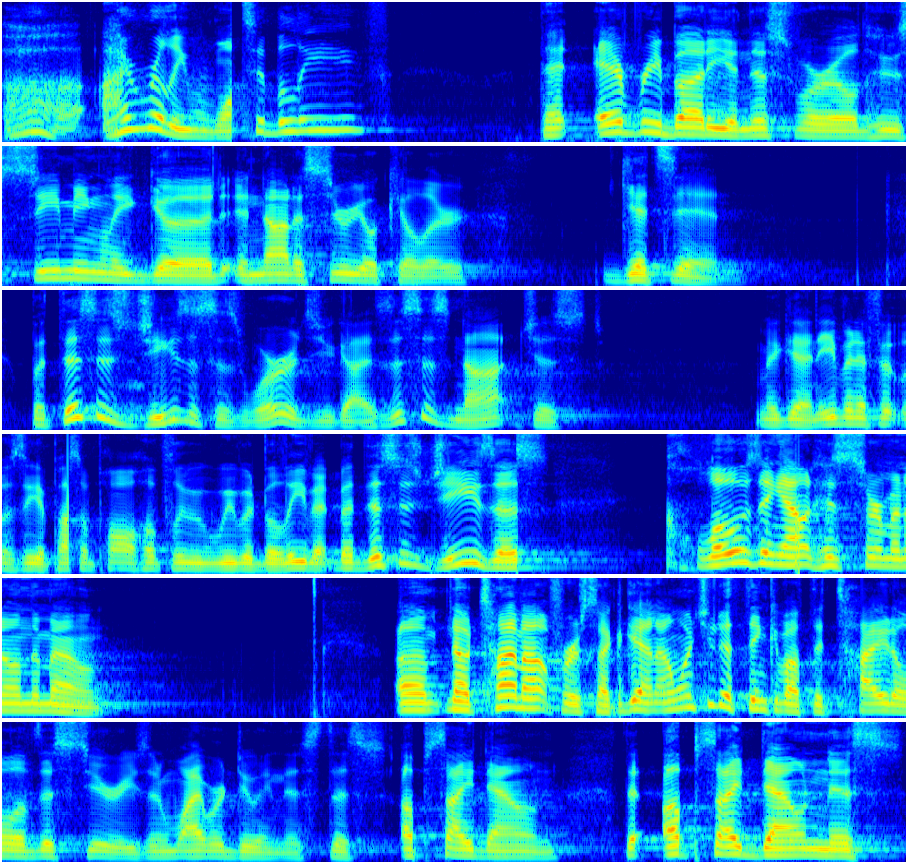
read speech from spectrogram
Oh, I really want to believe that everybody in this world who's seemingly good and not a serial killer gets in. But this is Jesus' words, you guys. This is not just Again, even if it was the Apostle Paul, hopefully we would believe it. But this is Jesus closing out his Sermon on the Mount. Um, now, time out for a second. Again, I want you to think about the title of this series and why we're doing this this upside down, the upside downness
